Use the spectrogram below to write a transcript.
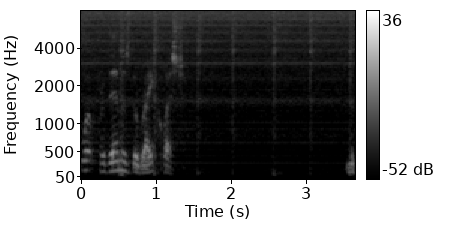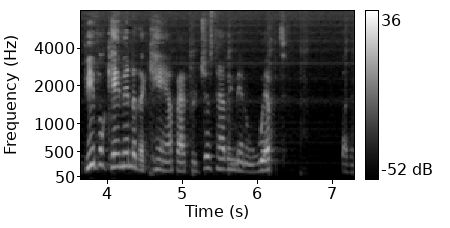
what for them is the right question. The people came into the camp after just having been whipped by the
